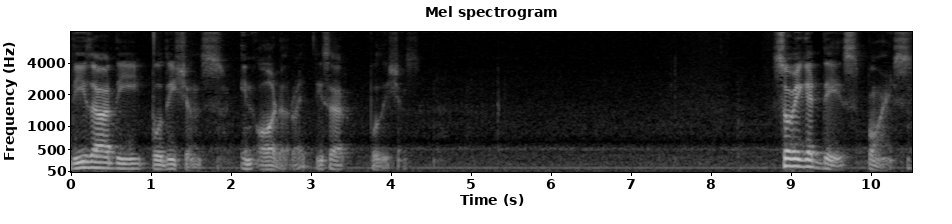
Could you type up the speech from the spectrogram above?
these are the positions in order, right? These are positions. So we get these points,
